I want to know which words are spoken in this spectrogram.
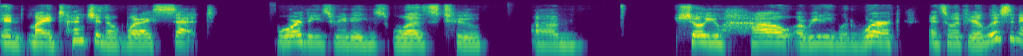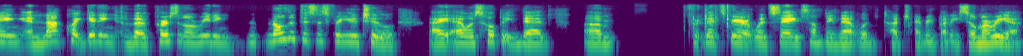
in my intention of what I set for these readings was to um, show you how a reading would work. And so if you're listening and not quite getting the personal reading, know that this is for you too. I, I was hoping that um, that spirit would say something that would touch everybody. So Maria,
